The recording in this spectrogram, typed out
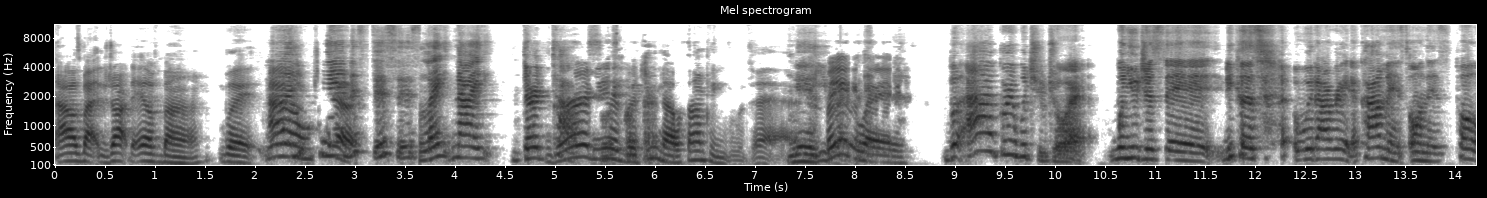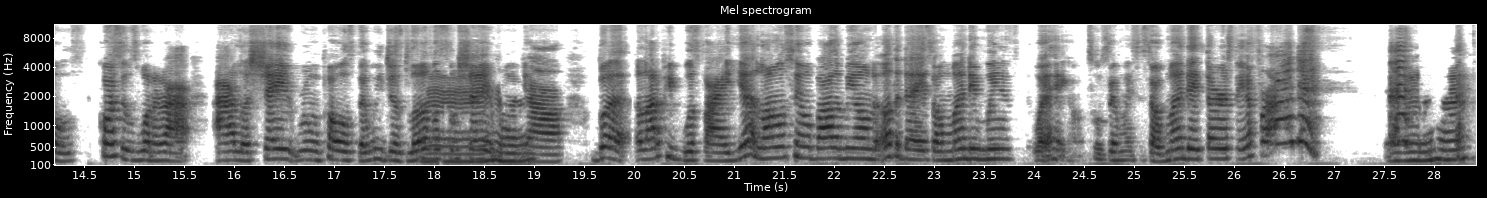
I was about to drop the F bomb, but I don't care. This, this is late night dirt talk. Girl, it is, but you know, some people just. Yeah, But right. anyway, But I agree with you, Joy, when you just said because when I read the comments on this post, of course it was one of our our little shade room posts that we just love us some shade room, Mhm. y'all. But a lot of people was like, yeah, long as don't bother me on the other days on Monday, Wednesday, well, hang on, Tuesday, Wednesday, so Monday, Thursday, and Friday. mhm.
